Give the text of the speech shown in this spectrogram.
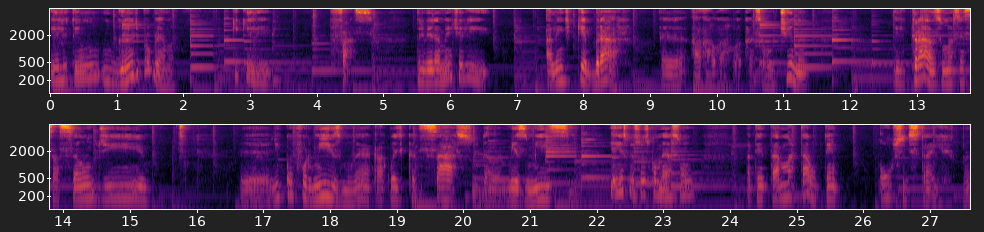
ele tem um, um grande problema. O que, que ele faz? Primeiramente, ele, além de quebrar é, a, a, a, essa rotina, ele traz uma sensação de, é, inconformismo, né? aquela coisa de cansaço, da mesmice. E aí as pessoas começam a tentar matar o tempo ou se distrair. Né?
